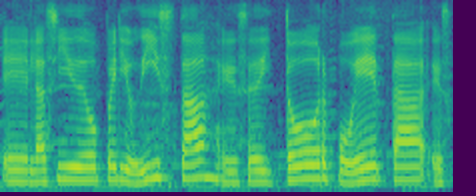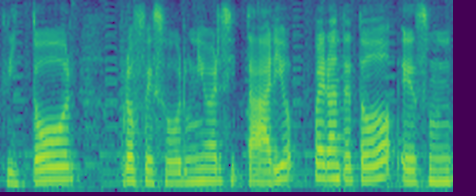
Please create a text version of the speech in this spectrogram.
Él ha sido periodista, es editor, poeta, escritor, profesor universitario, pero ante todo es un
